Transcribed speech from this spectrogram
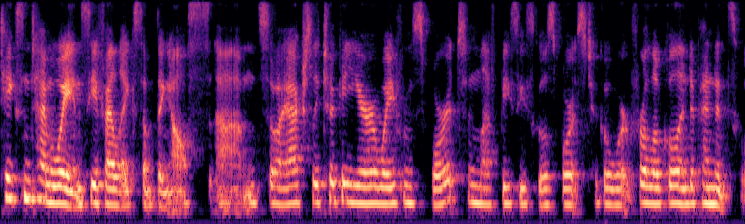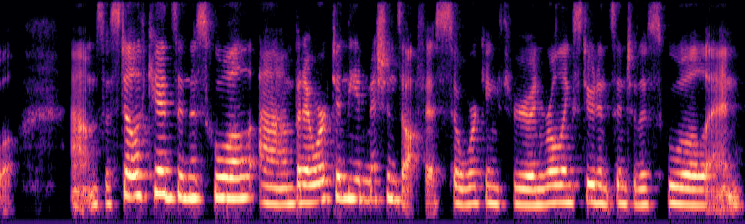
take some time away and see if I like something else. Um, so I actually took a year away from sports and left BC School Sports to go work for a local independent school. Um, so still with kids in the school, um, but I worked in the admissions office. So working through enrolling students into the school and,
